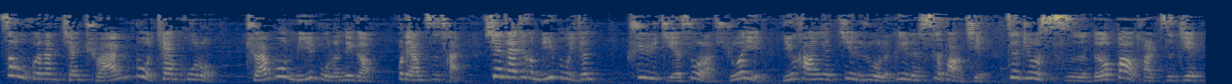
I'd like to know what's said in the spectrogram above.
挣回来的钱全部填窟窿，全部弥补了那个不良资产。现在这个弥补已经趋于结束了，所以银行业进入了利润释放期，这就使得抱团资金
